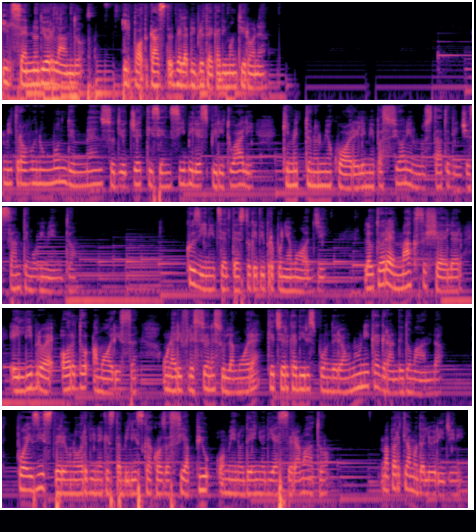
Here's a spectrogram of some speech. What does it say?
Il senno di Orlando, il podcast della Biblioteca di Montirone. Mi trovo in un mondo immenso di oggetti sensibili e spirituali che mettono il mio cuore e le mie passioni in uno stato di incessante movimento. Così inizia il testo che vi proponiamo oggi. L'autore è Max Scheler e il libro è Ordo Amoris, una riflessione sull'amore che cerca di rispondere a un'unica grande domanda. Può esistere un ordine che stabilisca cosa sia più o meno degno di essere amato? Ma partiamo dalle origini.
